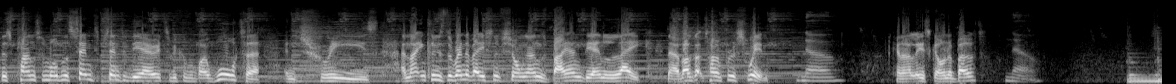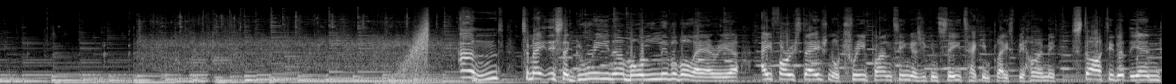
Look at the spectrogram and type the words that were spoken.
There's plans for more than 70% of the area to be covered by water and trees. And that includes the renovation of Xiong'an's Baiyangdian Lake. Now, have I got time for a swim? no Can I at least go on a boat? no，And to make this a greener, more livable area, afforestation or tree planting, as you can see taking place behind me, started at the end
